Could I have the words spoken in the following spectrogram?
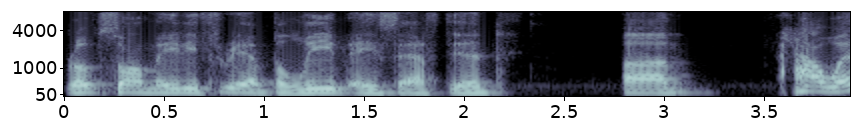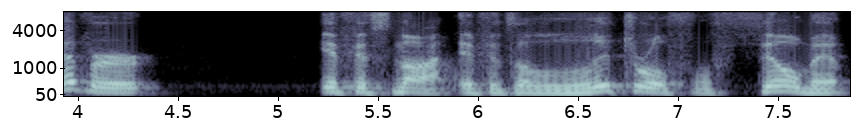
wrote Psalm 83. I believe Asaph did. Um, however, if it's not, if it's a literal fulfillment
